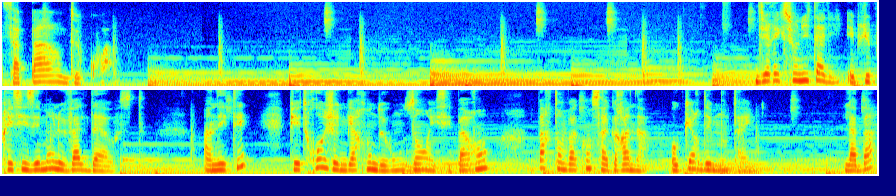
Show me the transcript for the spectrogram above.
ça parle de quoi? Direction l'Italie, et plus précisément le Val d'Aoste. Un été, Pietro, jeune garçon de 11 ans, et ses parents partent en vacances à Grana, au cœur des montagnes. Là-bas,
